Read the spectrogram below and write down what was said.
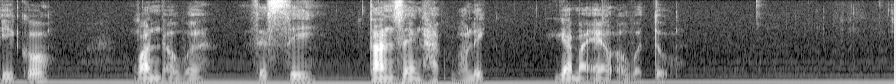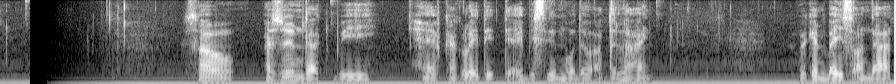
equal 1 over zc tangent hyperbolic gamma l over 2 So assume that we have calculated the ABCD model of the line. We can base on that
